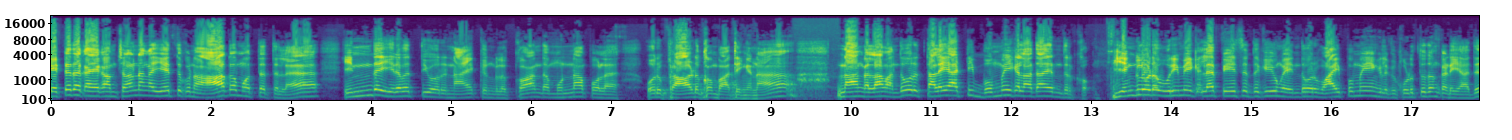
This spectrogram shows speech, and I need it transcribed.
கெட்டதை கைய காமிச்சாலும் நாங்கள் ஏற்றுக்கணும் ஆக மொத்தத்தில் இந்த இருபத்தி ஒரு நாயக்கங்களுக்கும் அந்த முன்னா போல் ஒரு ப்ராடுக்கும் பார்த்தீங்கன்னா நாங்கள்லாம் வந்து ஒரு தலையாட்டி பொம்மைகளாக தான் இருந்திருக்கோம். எங்களோட உரிமைகளை பேசுறதுக்கு இவங்க எந்த ஒரு வாய்ப்புமே எங்களுக்கு கொடுத்ததும் கிடையாது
